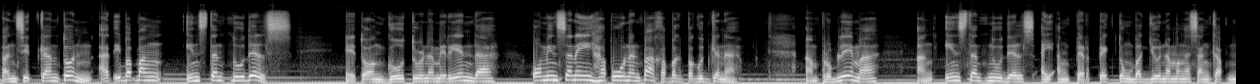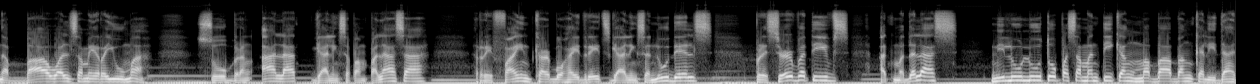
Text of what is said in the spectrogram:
pansit canton at iba pang instant noodles. Ito ang go-to na merienda o minsan ay hapunan pa kapag pagod ka na. Ang problema, ang instant noodles ay ang perpektong bagyo ng mga sangkap na bawal sa may rayuma. Sobrang alat galing sa pampalasa, refined carbohydrates galing sa noodles, preservatives at madalas niluluto pa sa mantikang mababang kalidad.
